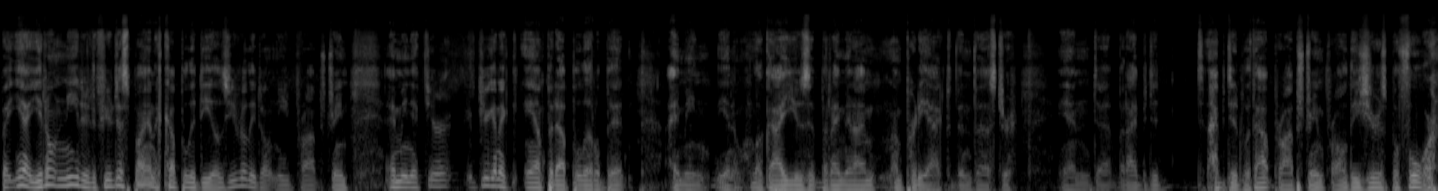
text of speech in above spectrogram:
but yeah, you don't need it if you're just buying a couple of deals. You really don't need PropStream. I mean, if you're if you're going to amp it up a little bit, I mean, you know, look, I use it, but I mean, I'm I'm pretty active investor, and uh, but I did I did without PropStream for all these years before.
